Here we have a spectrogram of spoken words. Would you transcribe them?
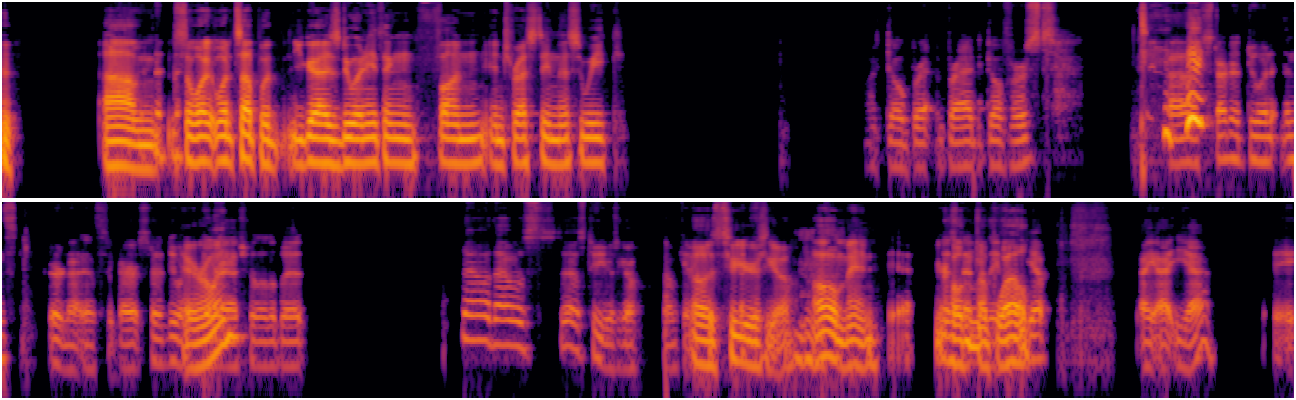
forward. um, so what what's up with you guys? Do anything fun, interesting this week? Go, Brad. Brad, go first. Uh, started doing inst or not Instacart. Started doing Heroin? A little bit. No, that was that was two years ago. No, I'm kidding. Oh, it's two years ago. Oh man, Yeah, you're Just holding up well. Yep. I, I yeah. Eh,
